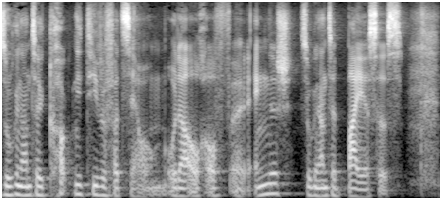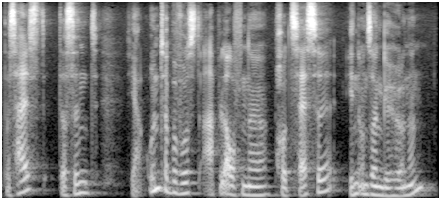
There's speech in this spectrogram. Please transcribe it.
sogenannte kognitive Verzerrungen oder auch auf äh, Englisch sogenannte Biases. Das heißt, das sind ja unterbewusst ablaufende Prozesse in unseren Gehirnen,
